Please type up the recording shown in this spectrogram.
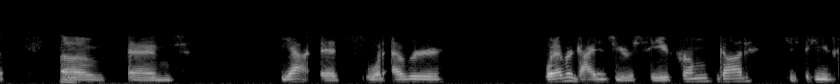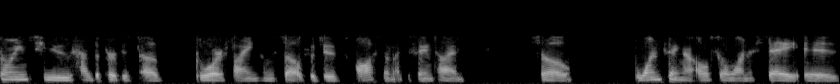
um, and yeah, it's whatever whatever guidance you receive from God, He's going to have the purpose of glorifying Himself, which is awesome at the same time. So, one thing I also want to say is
